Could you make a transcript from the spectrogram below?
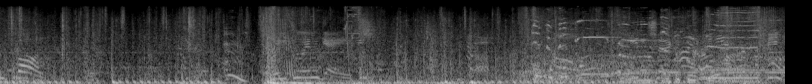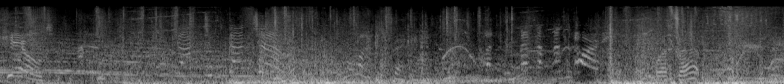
Will not let you fall. Free to engage. Be healed. Gotcha, gotcha. Let's mess up this party. What's up?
